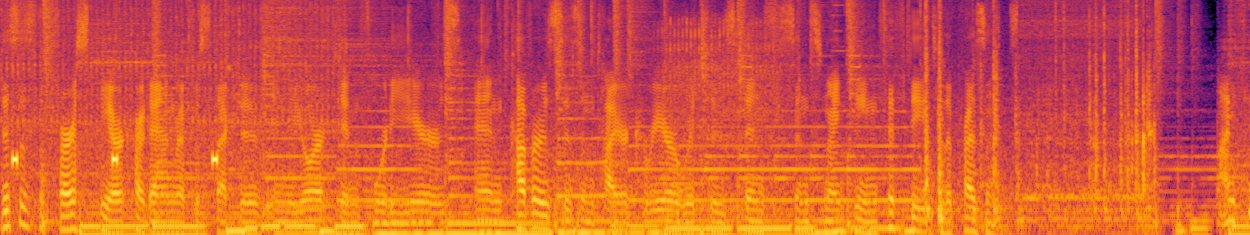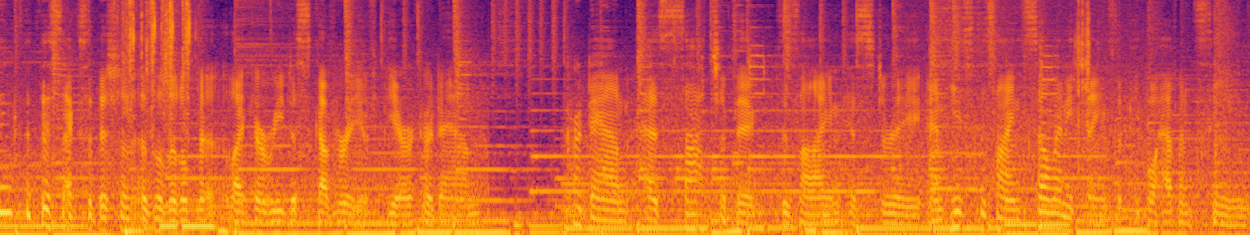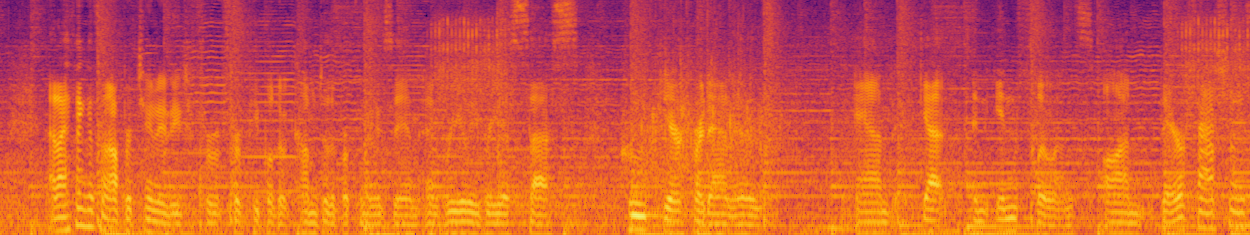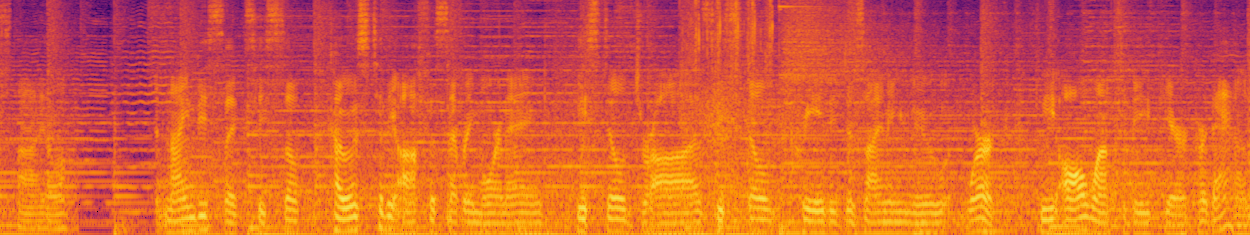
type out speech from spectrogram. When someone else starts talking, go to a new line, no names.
This is the first Pierre Cardin retrospective in New York in 40 years and covers his entire career, which has been since 1950 to the present. I think that this exhibition is a little bit like a rediscovery of Pierre Cardin. Cardin has such a big design history and he's designed so many things that people haven't seen. And I think it's an opportunity for, for people to come to the Brooklyn Museum and really reassess who Pierre Cardin is and get an influence on their fashion style. At 96, he still goes to the office every morning. He still draws. He's still creating, designing new work. We all want to be Pierre Cardin.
